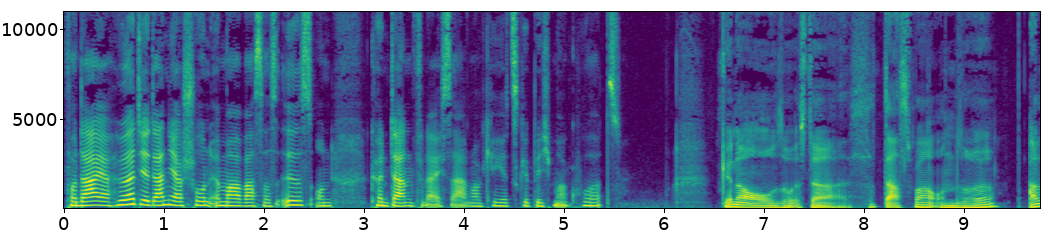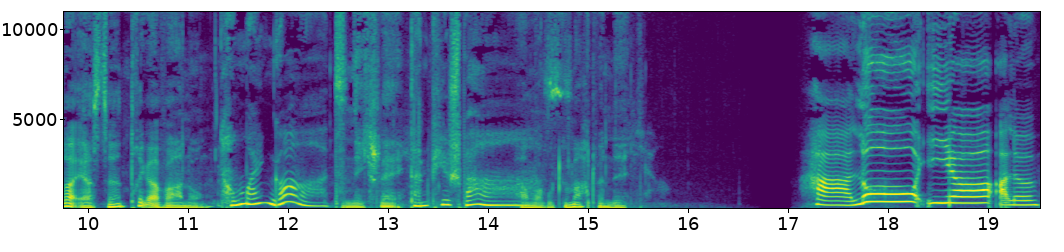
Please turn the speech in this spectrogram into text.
Von daher hört ihr dann ja schon immer, was das ist und könnt dann vielleicht sagen, okay, jetzt skippe ich mal kurz. Genau, so ist das. Das war unsere allererste Triggerwarnung. Oh mein Gott. Nicht schlecht. Dann viel Spaß. Haben wir gut gemacht, finde ich. Hallo, ihr alle.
